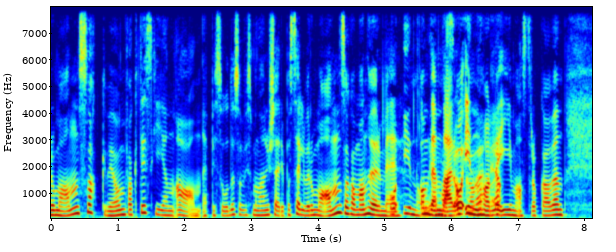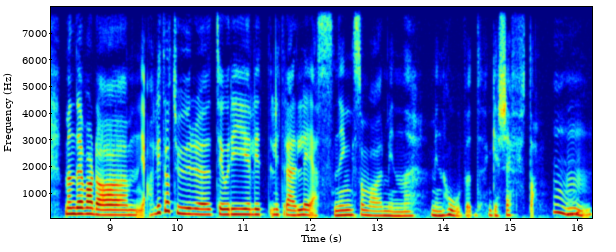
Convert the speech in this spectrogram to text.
romanen snakker vi om faktisk i en annen episode, så hvis man er nysgjerrig på selve romanen, så kan man høre mer om den der, og innholdet ja. i masteroppgaven. Men det var da ja, litteraturteori, litt, litterær lesning, som var min, min hovedgeskjeft, da. Mm. Mm.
